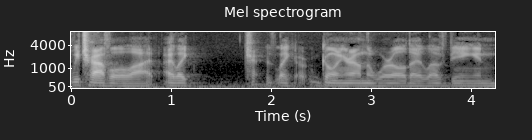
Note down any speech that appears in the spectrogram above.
we travel a lot. I like like going around the world. I love being in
